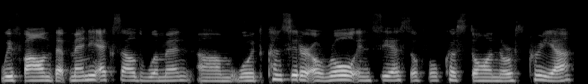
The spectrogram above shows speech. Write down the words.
we found that many exiled women um, would consider a role in CSO focused on North Korea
